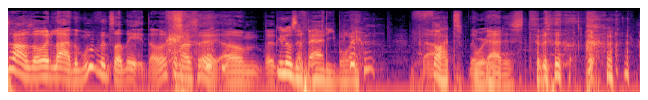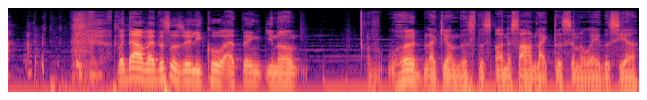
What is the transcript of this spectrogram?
Sometimes I would lie. The movements are there, though. What can I say? Um, but Pilo's a baddie, boy. nah, thought the boy. baddest. but nah, man, this was really cool. I think you know, I've heard Blxckie on this, this on a sound like this in a way this year.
